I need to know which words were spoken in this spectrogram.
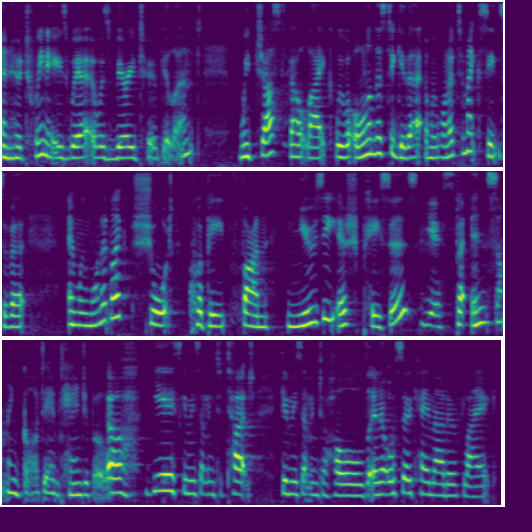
in her 20s, where it was very turbulent. We just felt like we were all in this together and we wanted to make sense of it. And we wanted like short, quippy, fun, newsy ish pieces. Yes. But in something goddamn tangible. oh yes give me something to touch give me something to hold and it also came out of like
